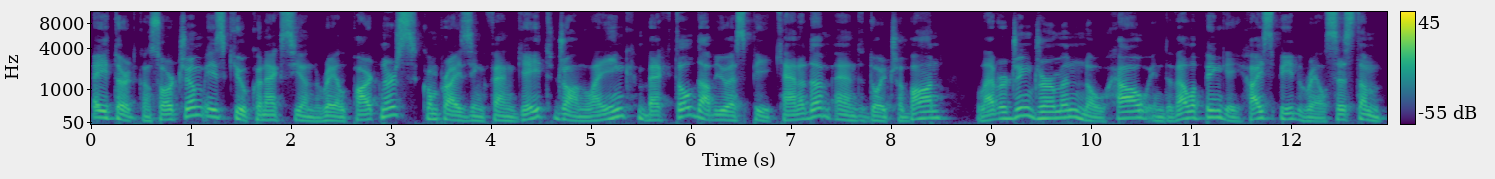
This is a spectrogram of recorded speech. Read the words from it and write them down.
A third consortium is Q-Connexion Rail Partners, comprising Fengate, John Laing, Bechtel, WSP Canada, and Deutsche Bahn, leveraging German know-how in developing a high-speed rail system.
